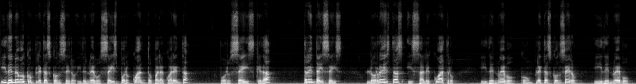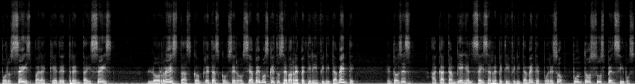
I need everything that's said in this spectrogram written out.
Y de nuevo completas con 0. Y de nuevo, 6 por cuánto para 40? Por 6 queda 36. Lo restas y sale 4 y de nuevo completas con 0 y de nuevo por 6 para que dé 36 lo restas, completas con 0 o sea vemos que esto se va a repetir infinitamente. Entonces acá también el 6 se repite infinitamente por eso puntos suspensivos.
